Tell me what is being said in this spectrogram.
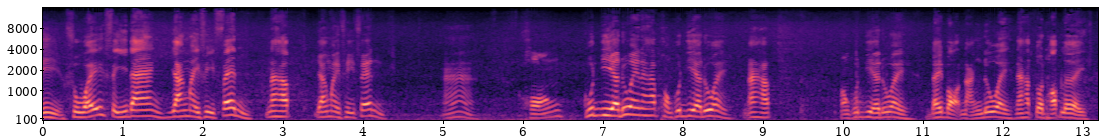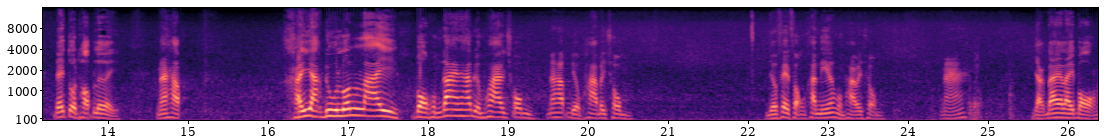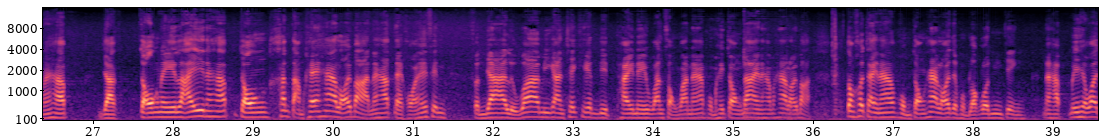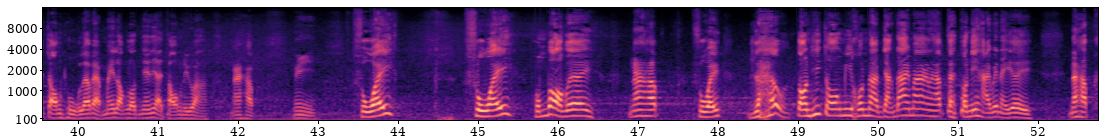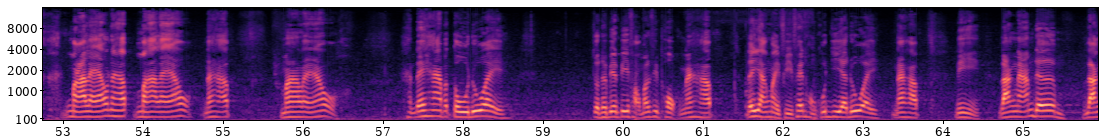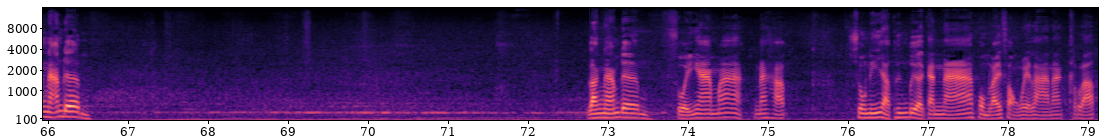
นี่สวยสีแดงยางใหม่ฟรีเฟ้นนะครับยางใหม่ฟรีเฟ้นอ่าของกูดเยียด้วยนะครับ ของกูดเยียด้วยนะครับ ของคุณเยียด้วย ได้เบาะหนังด้วยนะครับ ตัวท็อปเลย ได้ตัวท็อปเลยนะครับ ใครอยากดูรถอะไรบอกผมได้นะครับ เดี๋ยวพาไปชมนะครับ เดี๋ยวพาไปชม เดี๋ยวเฟสสองคันนี้นะผมพาไปชมนะ อยากได้อะไรบอกนะครับ อยากจองในไลฟ์นะครับ จองขั้นต่ำแค่ 500 บาทนะครับ แต่ขอให้เซ็นสัญญาหรือว่ามีการเช็คเครดิตภายในวัน 2 วันนะผมให้จองได้นะครับ 500 บาท ต้องเข้าใจนะครับผมจอง 500 แต่ผมล็อกรถจริง ๆ นะครับ ไม่ใช่ว่าจองถูกแล้วแบบไม่ล็อกรถเนี้ยอย่าจองดีกว่านะครับ นี่ สวย สวย ผมบอกเลยนะครับ สวยแล้วตอนที่จองมีคนแบบอยากได้มากนะครับ แต่ตอนนี้หายไปไหนเอ่ยนะครับ มาแล้วนะครับ มาแล้วนะครับ มาแล้ว ได้ 5 ประตูด้วย จดทะเบียนปี 2016 นะครับ ได้ยางใหม่ฟีเฟ้นของคุดเยียด้วยนะครับ นี่รางน้ำเดิมรางน้ำเดิม รางน้ำเดิมสวยงามมากนะครับ ช่วงนี้อย่าเพิ่งเบื่อกันนะ ผมไลฟ์สองเวลานะครับ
